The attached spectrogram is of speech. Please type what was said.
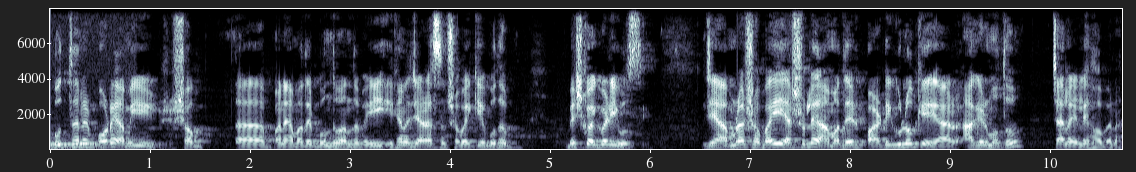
অভ্যুত্থানের পরে আমি সব মানে আমাদের বন্ধু বান্ধব এই এখানে যারা আছেন সবাইকে বোধহয় বেশ কয়েকবারই বলছি যে আমরা সবাই আসলে আমাদের পার্টিগুলোকে আর আগের মতো চালাইলে হবে না।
